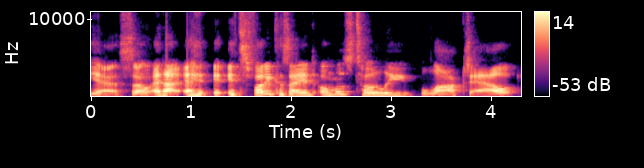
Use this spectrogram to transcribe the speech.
yeah, so and I, it's funny because I had almost totally blocked out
